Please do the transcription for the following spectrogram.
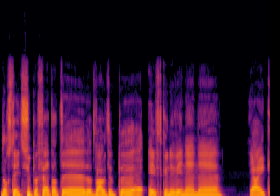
nog steeds super vet dat, dat Wout heeft kunnen winnen. En ja, ik,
